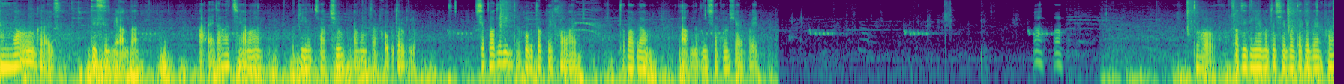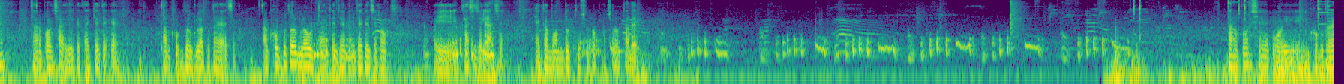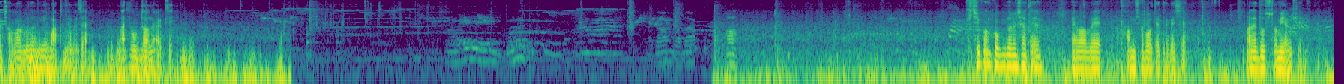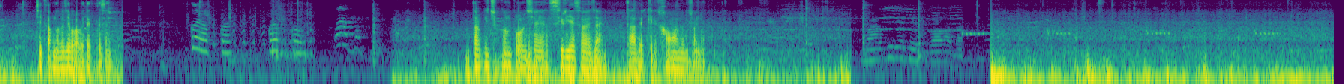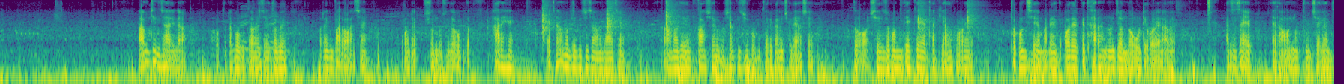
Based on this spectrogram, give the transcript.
Hello guys this is me আন্দান আর এটা হচ্ছে আমার প্রিয় চাচু এবং তার কবুতরগুলো। সে প্রতিদিন তার কবুতরকে খাওয়ায়। তো ভাবলাম আপনাদের সাথেও শেয়ার করি। তো প্রতিদিনের মতো সে থেকে বের হয়, তারপর চারিদিকে তাকিয়ে দেখে তার কবুতরগুলো কোথায় আছে। আর কবুতরগুলো তাকে যেন দেখে যেন ওই কাছে চলে আসে। একটা বন্ধুত্ব ছিল তাদের। তারপর সে ওই কবুতরের খাবারগুলো নিয়ে মাঠে নেমে যায়, মাঠে উঠানে আর কি। কিছুক্ষণ কবুতরের সাথে এভাবে থামসা করতে থেকেছে মানে দুষ্টমি আর কি। ঠিক আপনারা যেভাবে দেখতেছেন। তার কিছুক্ষণ পর সে সিরিয়াস হয়ে যায় তাদেরকে খাওয়ানোর জন্য। আমি ঠিক জানি না কতটা কবুতর আছে, তবে অনেক ভালো আছে, অনেক সুন্দর সুন্দর কবুতর। আর হ্যাঁ এটার মধ্যে কিছু ঝামেলা আছে। আমাদের পাশের বাসার কিছু কবুতর এখানে চলে আসে। তো সে যখন দেখে এটা খেয়াল করে, তখন সে মানে ওদেরকে ধারানোর জন্য উঠে পড়ে নামে। আচ্ছা যাই এটা অন্য নতুন চ্যালেঞ্জ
